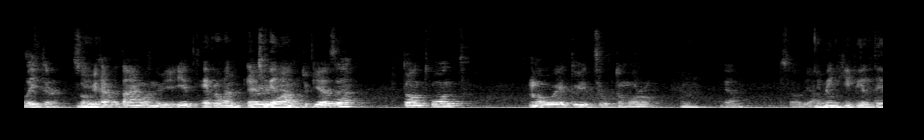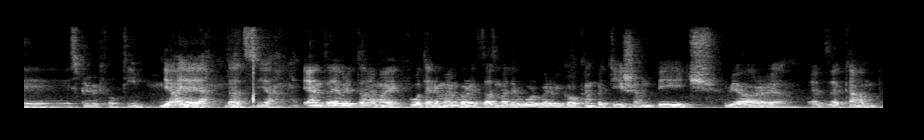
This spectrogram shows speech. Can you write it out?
later. So we have a time when we eat Everyone eat everyone together. together. Don't want no way to eat till tomorrow. Mm. Yeah. So yeah. You mean he built a spiritual team? Yeah, yeah, yeah. That's yeah. And every time I, what I remember, it doesn't matter where, where we go, competition, beach. We are uh, at the camp.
